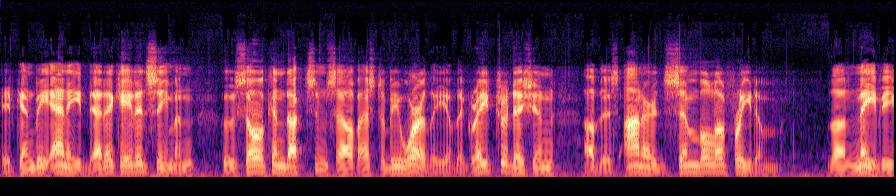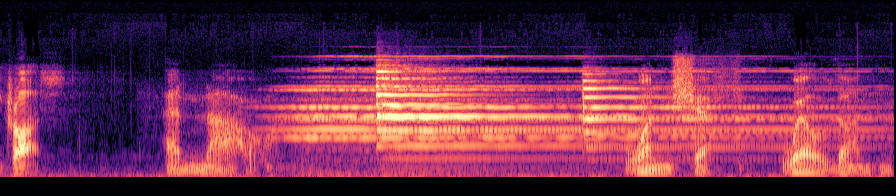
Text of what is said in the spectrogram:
It can be any dedicated seaman who so conducts himself as to be worthy of the great tradition of this honored symbol of freedom, the Navy Cross. And now, One Chef, Well Done,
